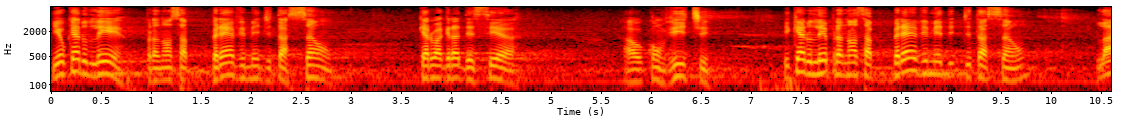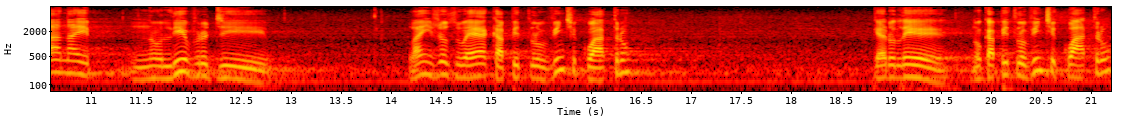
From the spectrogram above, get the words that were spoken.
E eu quero ler para nossa breve meditação, quero agradecer ao convite e quero ler para nossa breve meditação lá na, no livro de lá em Josué, capítulo 24. Quero ler no capítulo 24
